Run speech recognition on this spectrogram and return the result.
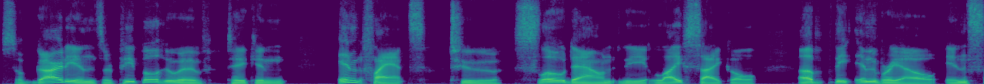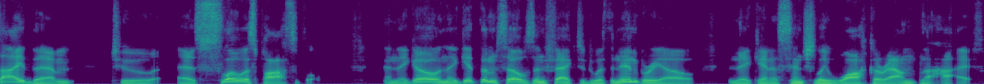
So guardians are people who have taken implants to slow down the life cycle of the embryo inside them to as slow as possible. And they go and they get themselves infected with an embryo and they can essentially walk around the hive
